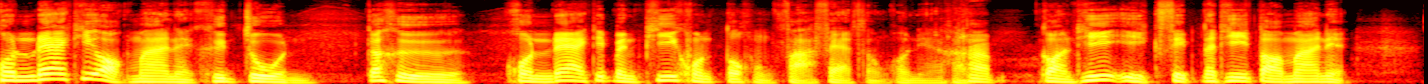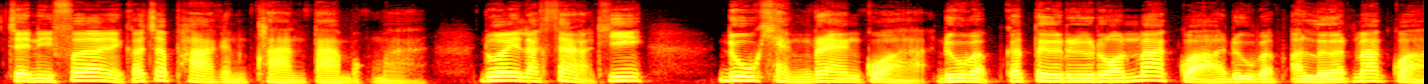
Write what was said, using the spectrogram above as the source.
คนแรกที่ออกมาเนี่ยคือจูนก็คือคนแรกที่เป็นพี่คนโตของฝาแฝดสองคนเนี้ครับครับก่อนที่อีก 10 นาทีต่อมาเนี่ยเจนนิเฟอร์เนี่ยก็จะพากันคลานตามออกมา ด้วยลักษณะที่ดูแข็งแรงกว่า ดูแบบกระตือรือร้นมากกว่า ดูแบบ alert มากกว่า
